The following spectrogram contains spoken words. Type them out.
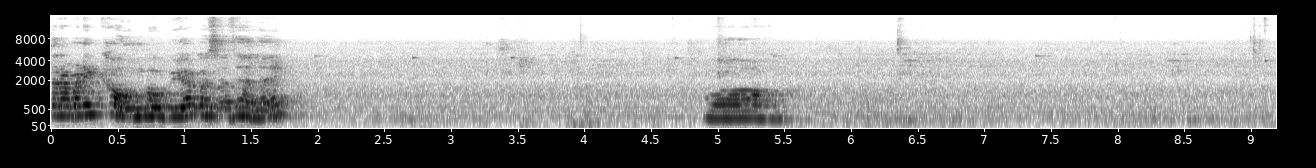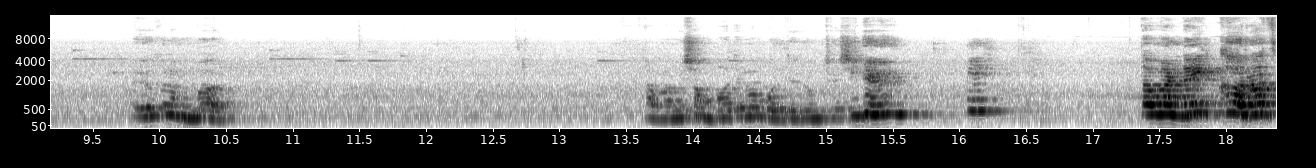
तर आपण एक खाऊन बघूया कसा झालाय. वा एक नंबर. तेव्हा मी संपवते मग बोलते तुमच्याशी. तर मंडळी खरंच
